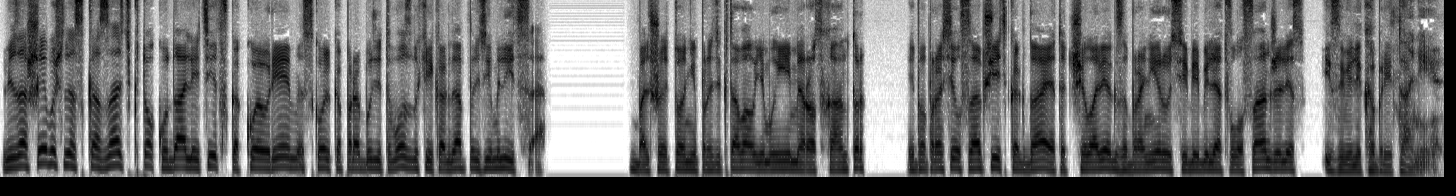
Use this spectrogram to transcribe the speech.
Безошибочно сказать, кто куда летит, в какое время, сколько пробудет в воздухе и когда приземлится. Большой Тони продиктовал ему имя Росхантер и попросил сообщить, когда этот человек забронирует себе билет в Лос-Анджелес из Великобритании.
